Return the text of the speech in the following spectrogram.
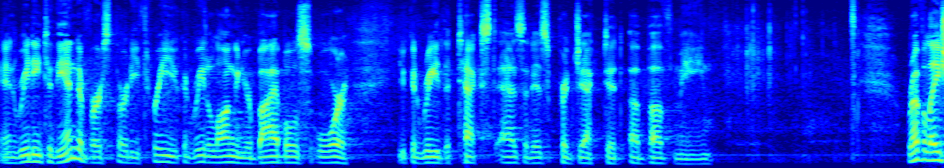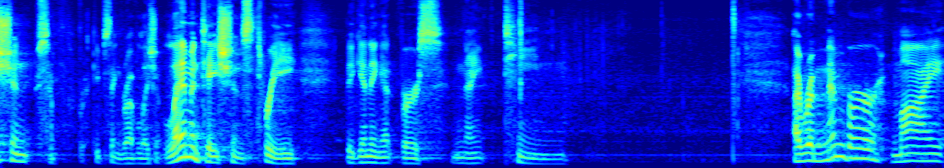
and reading to the end of verse 33. You can read along in your Bibles or you can read the text as it is projected above me. Revelation, I keep saying Revelation, Lamentations 3, beginning at verse 19. I remember my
